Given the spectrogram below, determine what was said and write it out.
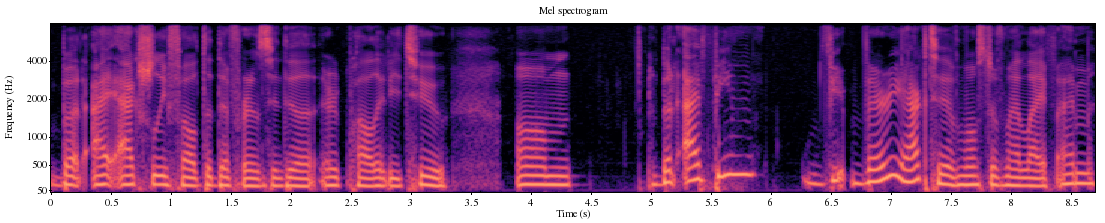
but i actually felt the difference in the air quality too um, but i've been v- very active most of my life. I'm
